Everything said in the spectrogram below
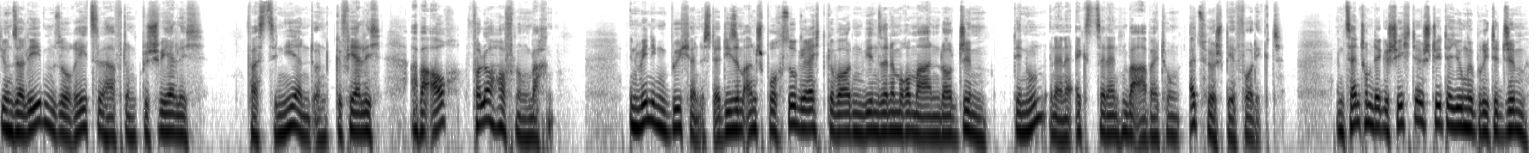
die unser Leben so rätselhaft und beschwerlich, faszinierend und gefährlich, aber auch voller Hoffnung machen. In wenigen Büchern ist er diesem Anspruch so gerecht geworden wie in seinem Roman Lord Jim, der nun in einer exzellenten Bearbeitung als Hörspiel vorliegt. Im Zentrum der Geschichte steht der junge Brite Jim,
